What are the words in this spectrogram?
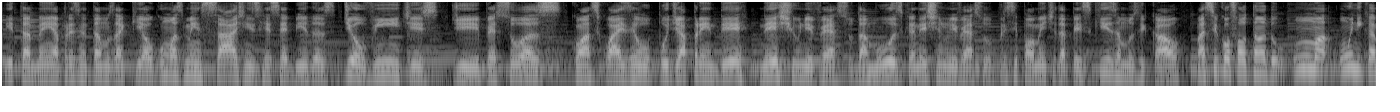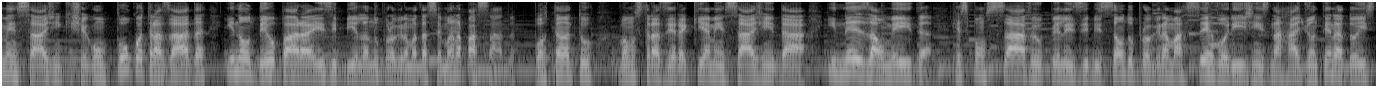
e também apresentamos aqui algumas mensagens recebidas de ouvintes, de pessoas com as quais eu pude aprender neste universo da música, neste universo principalmente da pesquisa musical. Mas ficou faltando uma única mensagem que chegou um pouco atrasada e não deu para exibi-la no programa da semana passada. Portanto, vamos trazer trazer aqui a mensagem da Inês Almeida, responsável pela exibição do programa Acervo Origens na Rádio Antena 2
